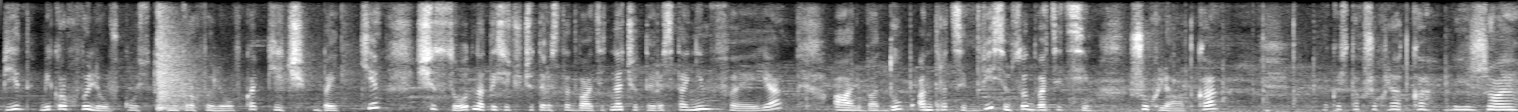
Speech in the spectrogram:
під мікрохвильовку. Ось тут мікрохвильовка, піч Бетті 600 на 1420 на 400, німфея, альба, дуб, антрацит 2727. Шухлядка. Якось так шухлядка виїжджає.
